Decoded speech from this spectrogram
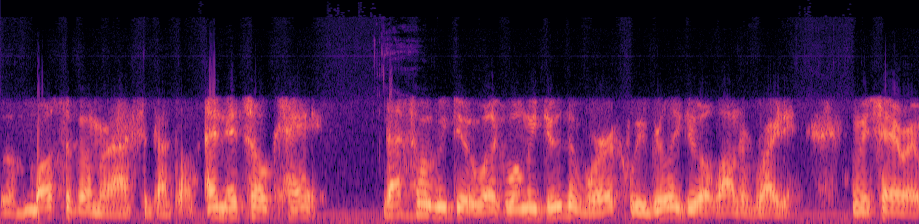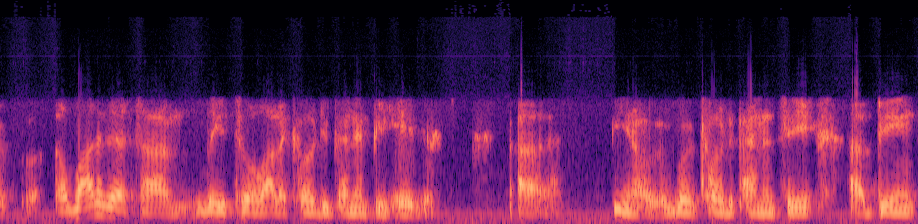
most of them are accidental, and it's okay. That's what we do. Like when we do the work, we really do a lot of writing, and we say, all right, a lot of this um, leads to a lot of codependent behavior. Uh, you know, with codependency, uh, being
